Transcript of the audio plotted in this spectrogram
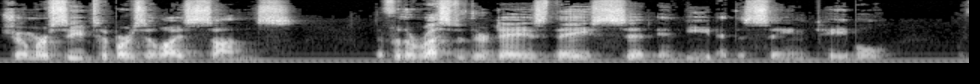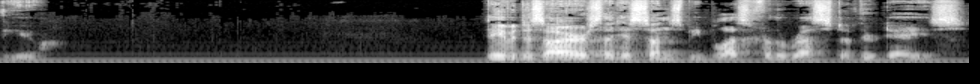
Show mercy to Barzillai's sons, that for the rest of their days they sit and eat at the same table with you. David desires that his sons be blessed for the rest of their days.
